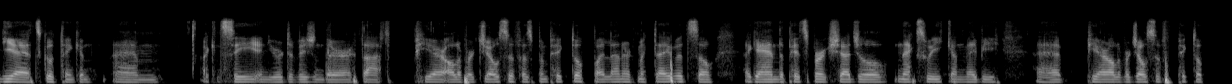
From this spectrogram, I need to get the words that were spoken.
Yeah, it's good thinking. Um, I can see in your division there that Pierre-Olivier Joseph has been picked up by Leonard McDavid. So again, the Pittsburgh schedule next week, and maybe uh, Pierre-Olivier Joseph picked up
